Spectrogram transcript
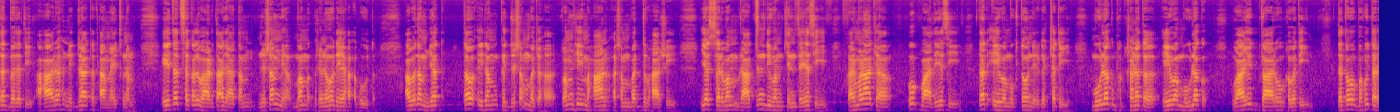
तद्वदति, आहार, निद्रा तथा मैथुनम। एतत् सकल वार्ता जातम निशम्य मम घृणोदय अभूत। अवदम यत्, तव इदम कीदृशं वचः, त्वं हि महान् असम्बद्धभाषी। यत्सर्व रात्रिदिव चिंतयसी कर्मणा च उपवादयसी तदेव मुक्तो निर्गछति मूलक भक्षणत एव मूलक वायुद्गारो भवति। ततो बहुतर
